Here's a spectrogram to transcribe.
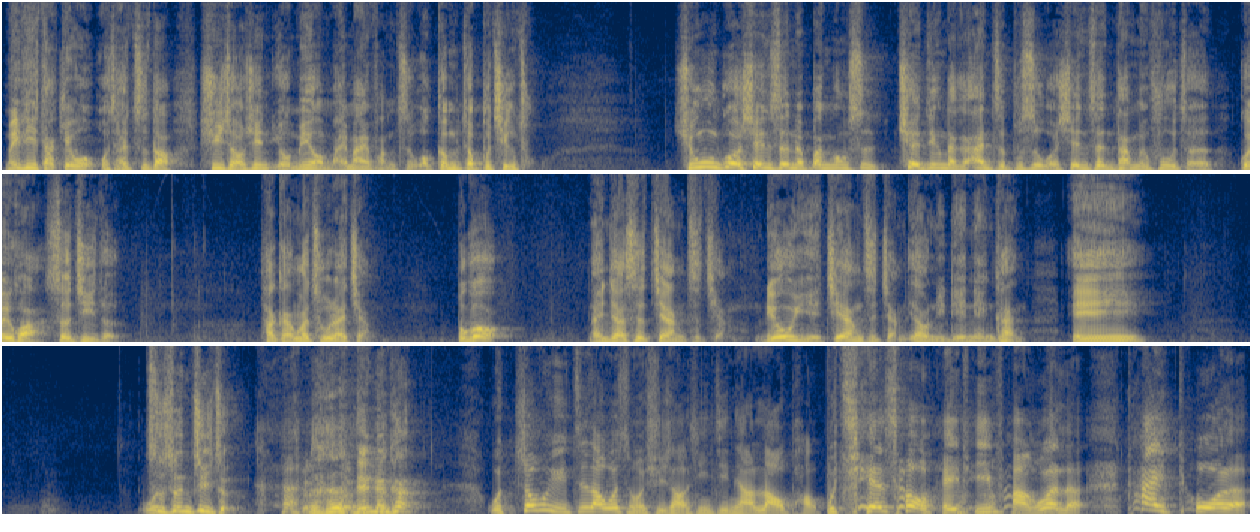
媒体打给我，我才知道徐小新有没有买卖房子，我根本就不清楚。询问过先生的办公室，确定那个案子不是我先生他们负责规划设计的，他赶快出来讲。不过人家是这样子讲，刘宇也这样子讲，要你连连看。诶，资深记者连连看。我终于知道为什么徐小新今天要绕跑不接受媒体访问了，太多了。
